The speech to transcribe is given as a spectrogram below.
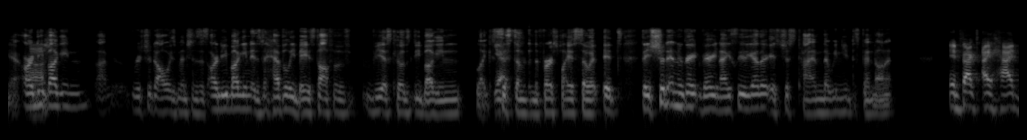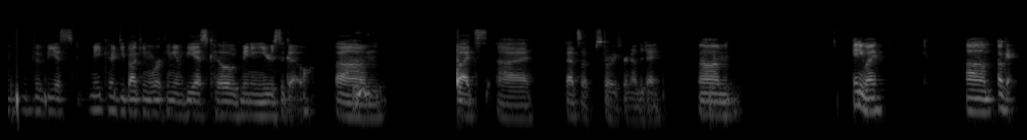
Yeah, our Uh, debugging, um, Richard always mentions this, our debugging is heavily based off of VS Code's debugging like Yes. system in the first place. So it, it, they should integrate very nicely together. It's just time that we need to spend on it. In fact, I had the VS make code debugging working in VS Code many years ago. Um, but uh, that's a story for another day. Um, anyway, um, okay,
